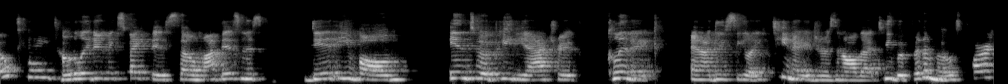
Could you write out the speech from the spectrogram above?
okay, totally didn't expect this. So my business did evolve into a pediatric clinic. And I do see like teenagers and all that too. But for the most part,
